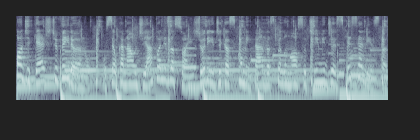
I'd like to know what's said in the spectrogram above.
Podcast Veirano, o seu canal de atualizações jurídicas comentadas pelo nosso time de especialistas.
